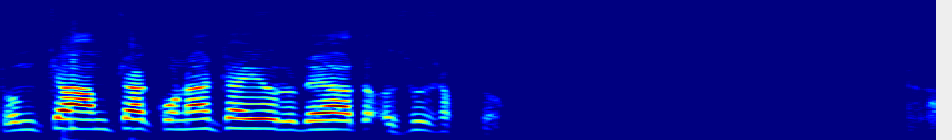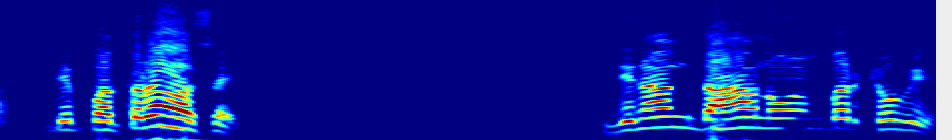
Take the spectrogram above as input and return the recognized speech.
तुमच्या आमच्या कोणाच्याही हृदयात असू शकतो. ते पत्र असेल. दिनांक दहा नोव्हेंबर चोवीस.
